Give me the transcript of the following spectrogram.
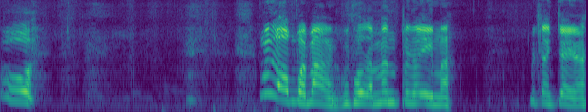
โอ้มันลอมบ่อยมากกูโทษแต่มันเป็นตัวเองมา ไม่ตั้งใจนะ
